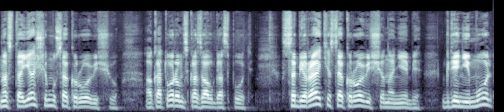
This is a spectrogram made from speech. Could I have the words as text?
настоящему сокровищу, о котором сказал Господь. «Собирайте сокровища на небе, где ни моль,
